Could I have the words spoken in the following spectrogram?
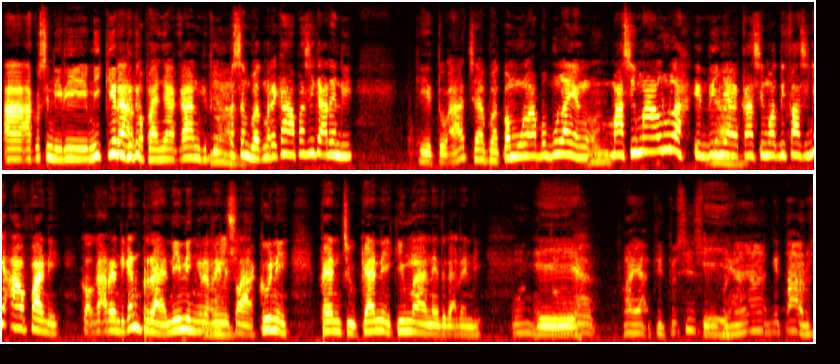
uh, aku sendiri mikir Kak, gitu kebanyakan gitu Iya. pesan buat mereka apa sih kak Randy? Gitu aja buat pemula-pemula yang masih malu lah intinya Ya. kasih motivasinya apa nih? Kok Kak Randy kan berani nih Ya. ngerilis lagu nih. Band juga nih. Gimana itu Kak Randy? untuk Iya. kayak gitu sih sebenarnya kita harus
